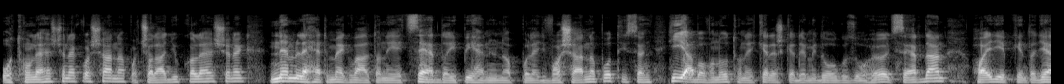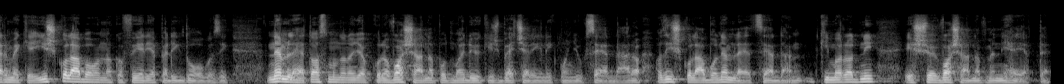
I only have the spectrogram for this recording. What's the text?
otthon lehessenek vasárnap, a családjukkal lehessenek. Nem lehet megváltani egy szerdai pihenőnappal egy vasárnapot, hiszen hiába van otthon egy kereskedelmi dolgozó hölgy szerdán, ha egyébként a gyermekei iskolában vannak, a férje pedig dolgozik. Nem lehet azt mondani, hogy akkor a vasárnapot majd ők is becserélik mondjuk szerdára. Az iskolából nem lehet szerdán kimaradni, és vasárnap menni helyette.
